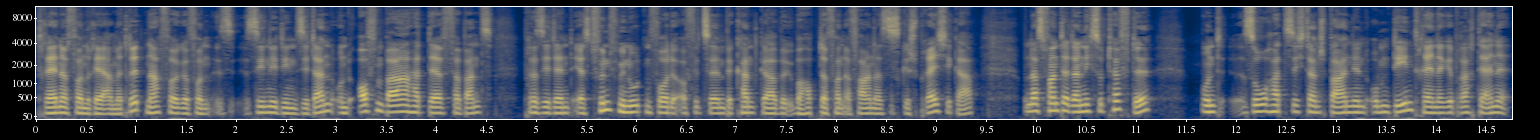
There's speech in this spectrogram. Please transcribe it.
Trainer von Real Madrid, Nachfolger von Zinedine Zidane und offenbar hat der Verbandspräsident erst fünf Minuten vor der offiziellen Bekanntgabe überhaupt davon erfahren, dass es Gespräche gab und das fand er dann nicht so töfte und so hat sich dann Spanien um den Trainer gebracht, der eine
